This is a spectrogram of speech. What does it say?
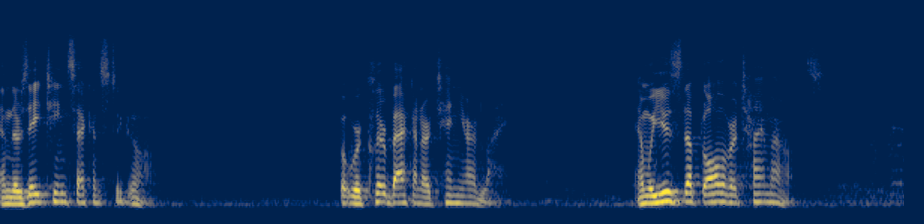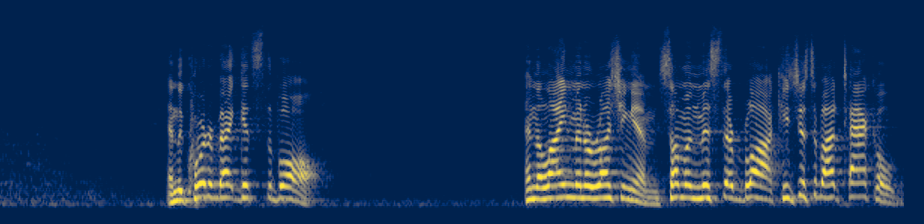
and there's 18 seconds to go but we're clear back on our 10 yard line. And we used up all of our timeouts. And the quarterback gets the ball. And the linemen are rushing him. Someone missed their block. He's just about tackled.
